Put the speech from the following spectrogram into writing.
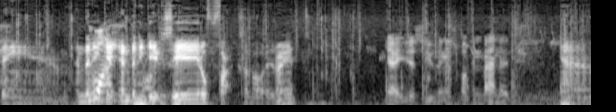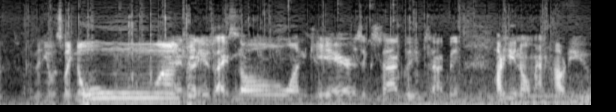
Damn. And then he gave, and then he gave zero fucks about it, right? Yeah, he's just using his fucking bandage. Yeah. And then he was like, no one And then he cares. was like, no one cares. Exactly, exactly. How do you know, man? How do you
